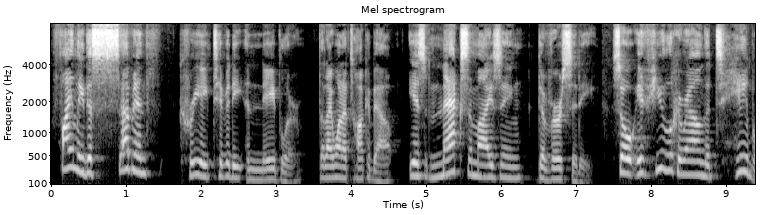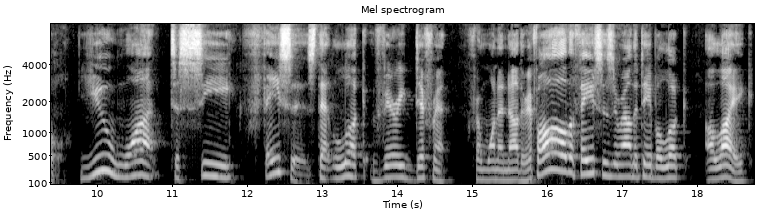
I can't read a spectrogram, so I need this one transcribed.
Finally, the seventh creativity enabler that I want to talk about is maximizing diversity. So if you look around the table, you want to see faces that look very different from one another. If all the faces around the table look alike,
